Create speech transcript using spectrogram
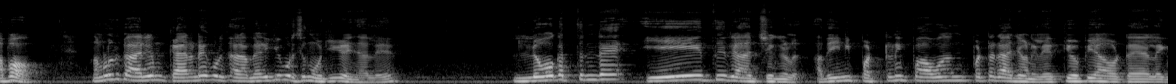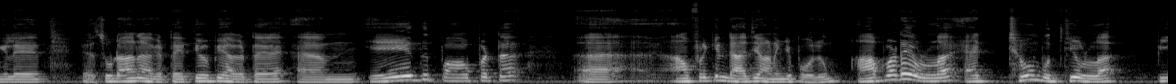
അപ്പോൾ നമ്മളൊരു കാര്യം കാനഡയെ കാനഡയെക്കുറിച്ച് അമേരിക്കയെക്കുറിച്ച് നോക്കിക്കഴിഞ്ഞാൽ ലോകത്തിന്റെ ഏത് രാജ്യങ്ങൾ അത് ഇനി പട്ടിണി പാവപ്പെട്ട രാജ്യമാണെങ്കിൽ എത്യോപ്യ ആവട്ടെ അല്ലെങ്കിൽ സുഡാൻ ആകട്ടെ എത്യോപ്യ ആകട്ടെ ഏത് പാവപ്പെട്ട ആഫ്രിക്കൻ രാജ്യമാണെങ്കിൽ പോലും അവിടെയുള്ള ഏറ്റവും ബുദ്ധിയുള്ള പി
